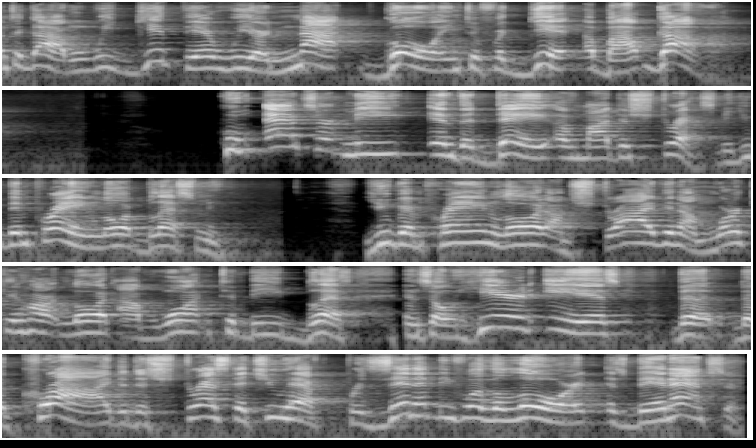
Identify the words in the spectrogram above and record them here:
unto God. When we get there, we are not going to forget about God who answered me in the day of my distress. Now, you've been praying, Lord, bless me. You've been praying, Lord, I'm striving, I'm working hard, Lord, I want to be blessed. And so here it is the, the cry, the distress that you have presented before the Lord is being answered.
